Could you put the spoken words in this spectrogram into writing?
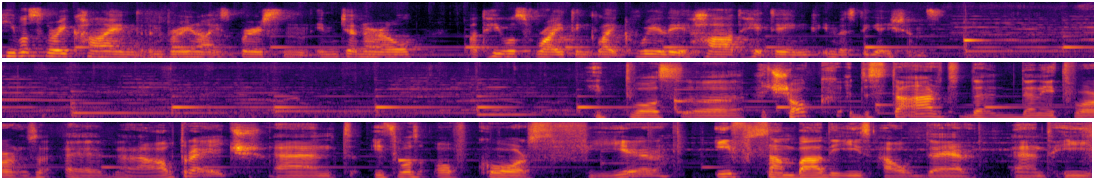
He was very kind and very nice person in general, but he was writing like really hard-hitting investigations. It was uh, a shock at the start, then, it was an outrage, and it was, of course, fear. If somebody is out there and he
